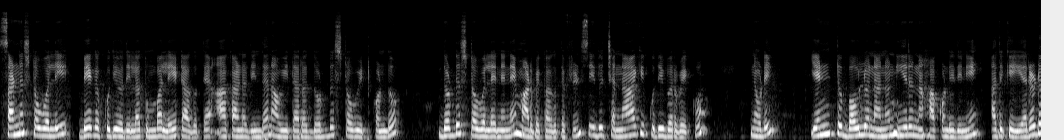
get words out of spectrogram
ಸಣ್ಣ ಸ್ಟವ್ವಲ್ಲಿ ಬೇಗ ಕುದಿಯೋದಿಲ್ಲ, ತುಂಬ ಲೇಟ್ ಆಗುತ್ತೆ. ಆ ಕಾರಣದಿಂದ ನಾವು ಈ ಥರ ದೊಡ್ಡ ಸ್ಟವ್ ಇಟ್ಕೊಂಡು ದೊಡ್ಡ ಸ್ಟವಲ್ಲೇನೆ ಮಾಡಬೇಕಾಗುತ್ತೆ ಫ್ರೆಂಡ್ಸ್. ಇದು ಚೆನ್ನಾಗಿ ಕುದಿ ಬರಬೇಕು. ನೋಡಿ, ಎಂಟು ಬೌಲು ನಾನು ನೀರನ್ನು ಹಾಕ್ಕೊಂಡಿದ್ದೀನಿ ಅದಕ್ಕೆ ಎರಡು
